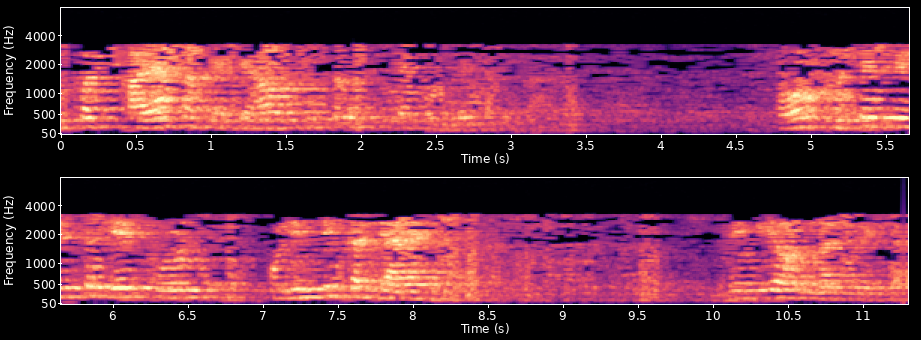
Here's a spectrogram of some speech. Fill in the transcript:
उन पर छाया कर देते हैं और शीतल बोलते हैं और उनसे श्रेष्ठ ये पुलिंदी कन्याएँ हैं दिव्य और नजरेशा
